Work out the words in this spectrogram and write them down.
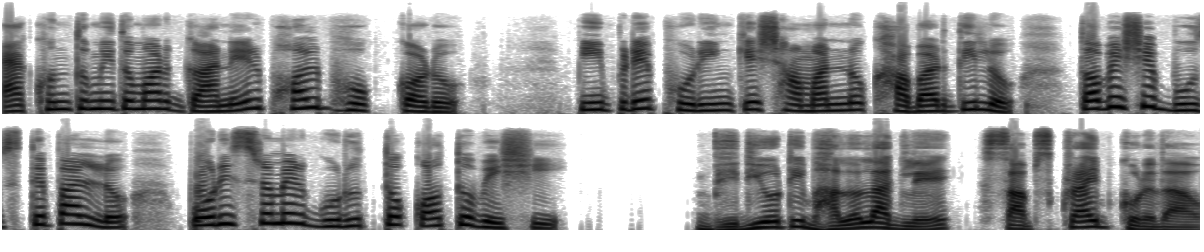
এখন তুমি তোমার গানের ফল ভোগ করো। পিঁপড়ে ফড়িংকে সামান্য খাবার দিল, তবে সে বুঝতে পারল পরিশ্রমের গুরুত্ব কত বেশি। ভিডিওটি ভালো লাগলে সাবস্ক্রাইব করে দাও।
